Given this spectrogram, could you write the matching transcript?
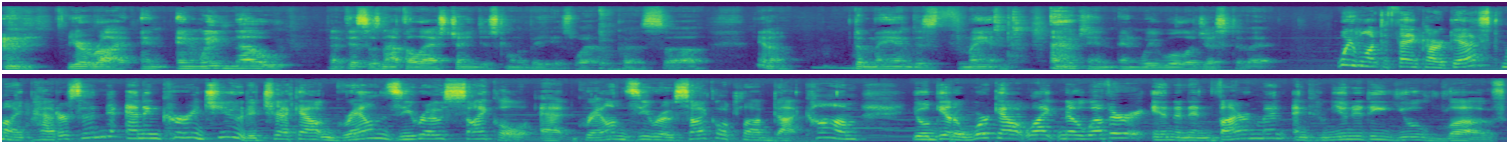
you're right, and and we know that this is not the last change it's going to be as well because uh, you know demand is demand, and and we will adjust to that. We want to thank our guest, Mike Patterson, and encourage you to check out Ground Zero Cycle at groundzerocycleclub.com. You'll get a workout like no other in an environment and community you'll love.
